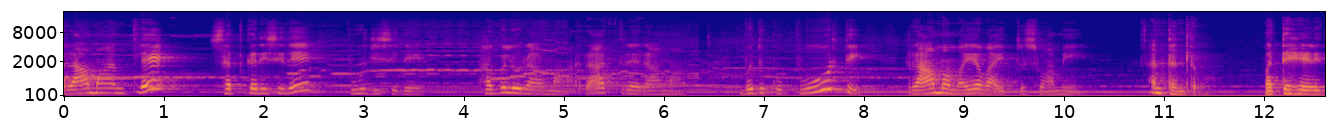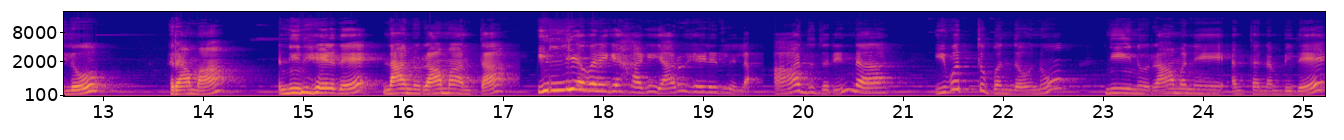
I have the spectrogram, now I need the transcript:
ರಾಮ ಅಂತಲೇ ಸತ್ಕರಿಸಿದೆ, ಪೂಜಿಸಿದೆ. ಹಗಲು ರಾಮ, ರಾತ್ರಿ ರಾಮ. ಬದುಕು ಪೂರ್ತಿ ರಾಮಮಯವಾಯಿತು ಸ್ವಾಮಿ ಅಂತಂದ್ಲು. ಮತ್ತೆ ಹೇಳಿದ್ಲು, ರಾಮ, ನೀನು ಹೇಳಿದೆ ನಾನು ರಾಮ ಅಂತ ಇಲ್ಲಿಯವರೆಗೆ ಹಾಗೆ ಯಾರೂ ಹೇಳಿರಲಿಲ್ಲ. ಆದುದರಿಂದ ಇವತ್ತು ಬಂದವನು ನೀನು ರಾಮನೇ ಅಂತ ನಂಬಿದೆ.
